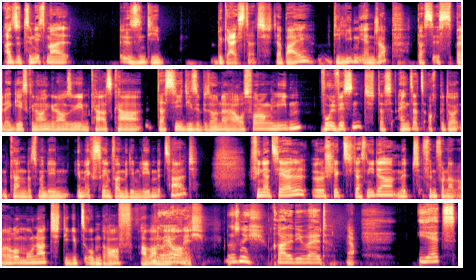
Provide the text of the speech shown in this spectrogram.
Also zunächst mal sind die begeistert dabei. Die lieben ihren Job. Das ist bei der GSG 9 genauso wie im KSK, dass sie diese besondere Herausforderung lieben. Wohl wissend, dass Einsatz auch bedeuten kann, dass man den im Extremfall mit dem Leben bezahlt. Finanziell äh, schlägt sich das nieder mit 500 Euro im Monat. Die gibt es obendrauf, aber naja, mehr auch nicht. Das ist nicht gerade die Welt. Ja. Jetzt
